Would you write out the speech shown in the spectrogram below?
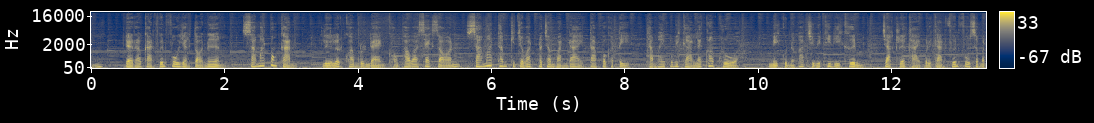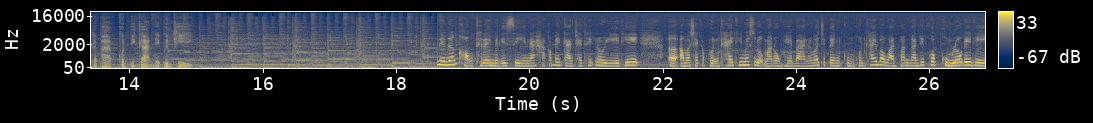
ม ได้รับการฟื้นฟูอย่างต่อเนื่อง สามารถป้องกัน หรือลดความรุนแรงของภาวะแทรกซ้อน สามารถทำกิจวัตรประจำวันได้ตามปกติทำให้ผู้พิการและครอบครัว มีคุณภาพชีวิตที่ดีขึ้น จากเครือข่ายบริการฟื้นฟูสมรรถภาพคนพิการในพื้นที่ ในเรื่องของเทเลเมดิซีนะคะก็เป็นการใช้เทคโนโลยีที่เอามาใช้กับคนไข้ที่ไม่สะดวกมาโรงพยาบาล ไม่ว่าจะเป็นกลุ่มคนไข้เบาหวานความดันที่ควบคุมโรคได้ดี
